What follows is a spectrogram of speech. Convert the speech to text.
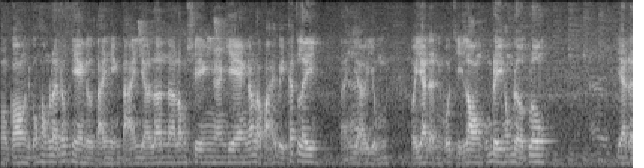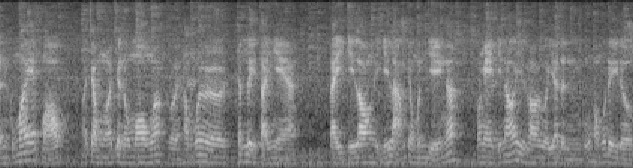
Còn con thì cũng không lên đốt nhang được tại hiện tại giờ lên ờ, Long Xuyên An Giang đó là phải bị cách ly. Tại giờ dụng và gia đình của chị Lon cũng đi không được luôn. Ừ. gia đình cũng mới F1 ở trong ở trên Ô Môn á rồi không có cách ly tại nhà. Tại chị Lon thì chỉ làm trong bệnh viện á. Con nghe chị nói vậy thôi rồi gia đình cũng không có đi được.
